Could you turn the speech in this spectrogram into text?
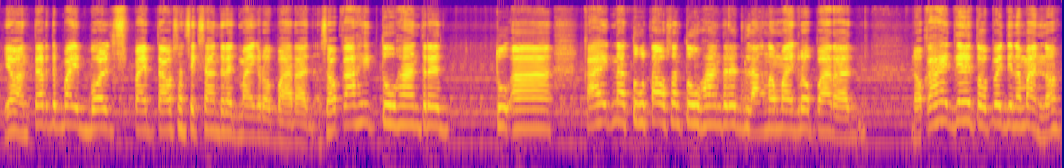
Yon, 35 volts, 5,600 microfarad. So kahit 200 to, uh, kahit na 2,200 lang ng microfarad, no, kahit ganito pwede naman, no?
